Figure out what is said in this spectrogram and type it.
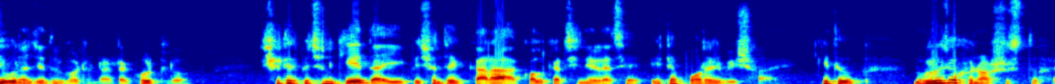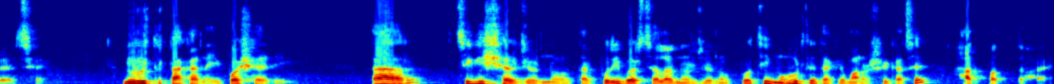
জীবনে যে দুর্ঘটনাটা ঘটলো, সেটার পেছনে কে দায়ী, পেছন থেকে কারা কলকাঠি নেড়েছে, এটা পরের বিষয়। কিন্তু নুরু যখন অসুস্থ হয়েছে, নুরুর তো টাকা নেই, পয়সা নেই। তার চিকিৎসার জন্য, তার পরিবার চালানোর জন্য প্রতি মুহূর্তে তাকে মানুষের কাছে হাত পাততে হয়।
